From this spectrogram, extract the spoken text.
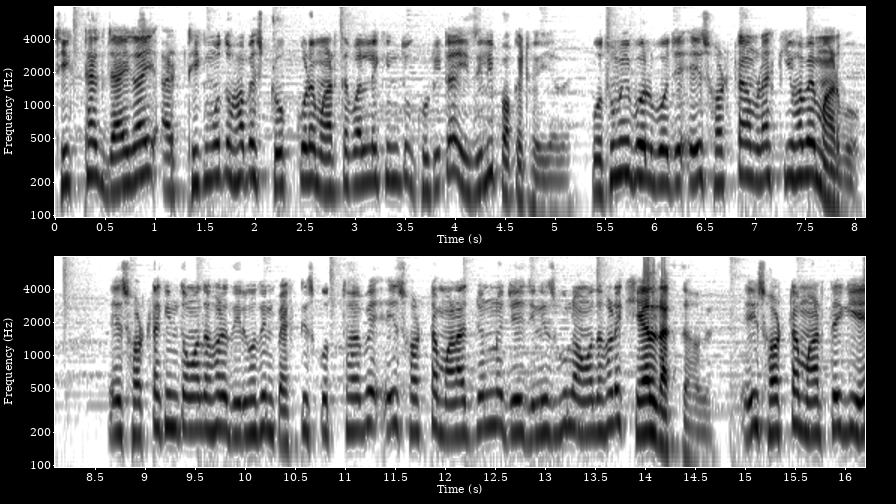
ঠিকঠাক জায়গায় আর ঠিকমতোভাবে স্ট্রোক করে মারতে পারলে কিন্তু ঘুটিটা ইজিলি পকেট হয়ে যাবে। প্রথমেই বলব যে এই শটটা আমরা কীভাবে মারবো? এই শটটা কিন্তু আমাদের ঘরে দীর্ঘদিন প্র্যাকটিস করতে হবে। এই শটটা মারার জন্য যে জিনিসগুলো আমাদের ঘরে খেয়াল রাখতে হবে। এই শটটা মারতে গিয়ে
